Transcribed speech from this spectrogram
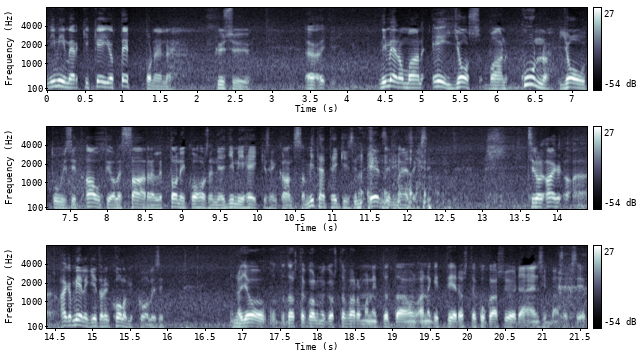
nimimerkki Keijo Tepponen kysyy nimenomaan ei jos, vaan kun joutuisit autiolle saarelle Toni Kohosen ja Jimi Heikkisen kanssa, mitä tekisit ensimmäiseksi? Siinä on aika, aika mielenkiintoinen kolmikko olisi. No joo, tuosta kolmikosta varmaan niin tota, on ainakin tiedosta, kuka syödään ensimmäiseksi,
